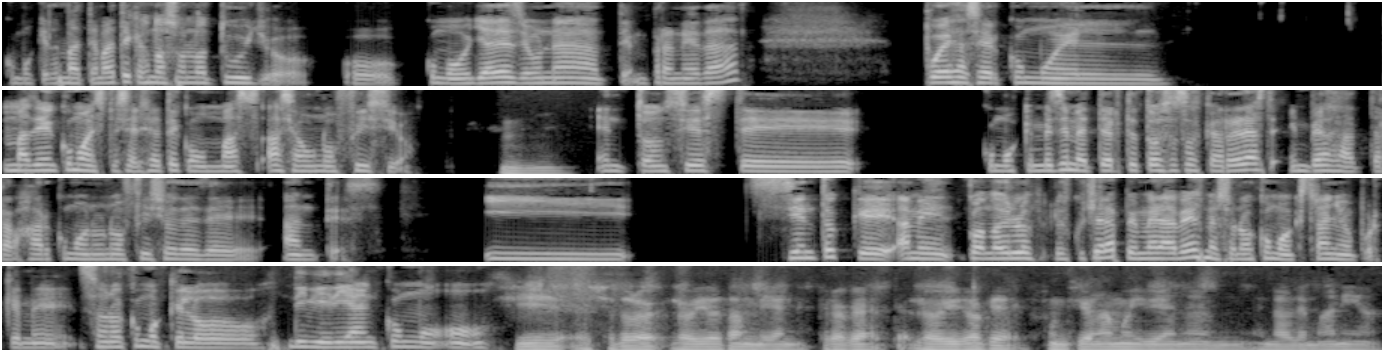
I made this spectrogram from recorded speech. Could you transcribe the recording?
como que las matemáticas no son lo tuyo, o como ya desde una temprana edad, puedes hacer como el, más bien como especializarte como más hacia un oficio. Entonces, este, como que en vez de meterte todas esas carreras, empiezas a trabajar como en un oficio desde antes. Y siento que, a mí, cuando lo, escuché la primera vez me sonó como extraño, porque me sonó como que lo dividían como... Sí, eso lo, he oído también. Creo que lo he oído que funciona muy bien en, en Alemania,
